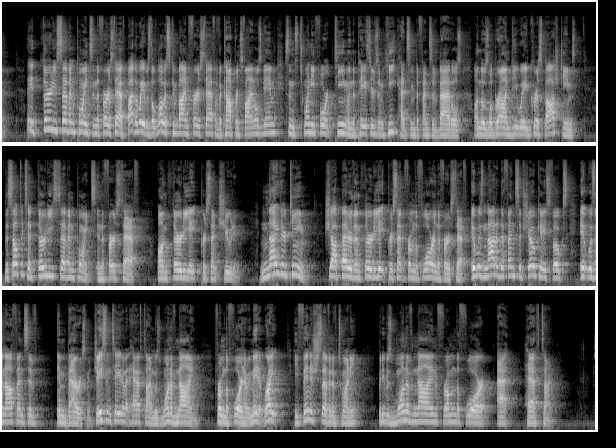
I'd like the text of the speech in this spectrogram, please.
They had 37 points in the first half. By the way, it was the lowest combined first half of a conference finals game since 2014 when the Pacers and Heat had some defensive battles on those LeBron, D Wade, Chris Bosh teams. The Celtics had 37 points in the first half on 38% shooting. Neither team shot better than 38% from the floor in the first half. It was not a defensive showcase, folks. It was an offensive embarrassment. Jayson Tatum at halftime was one of nine from the floor. Now, he made it right. He finished 7 of 20, but he was 1 of 9 from the floor at halftime.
